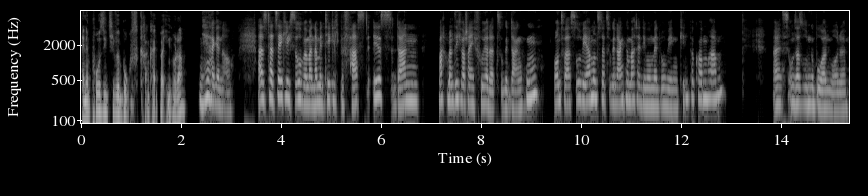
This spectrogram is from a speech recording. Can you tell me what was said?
eine positive Berufskrankheit bei Ihnen, oder? Ja, genau. Also tatsächlich so, wenn man damit täglich befasst ist, dann macht man sich wahrscheinlich früher dazu Gedanken. Bei uns war es so, wir haben uns dazu Gedanken gemacht in dem Moment, wo wir ein Kind bekommen haben, als unser Sohn geboren wurde.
